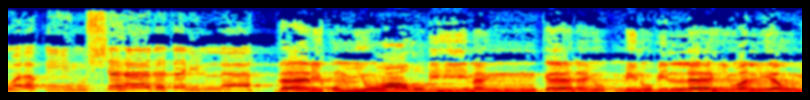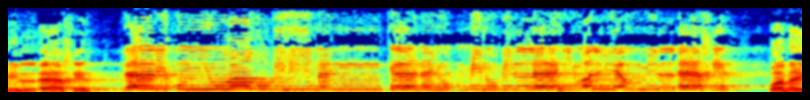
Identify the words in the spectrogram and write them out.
وأقيموا الشهادة لله. ذلكم يوعظ به من كان يؤمن بالله واليوم الآخر. ذلكم يوعظ به من كان يؤمن بالله واليوم الآخر. ومن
